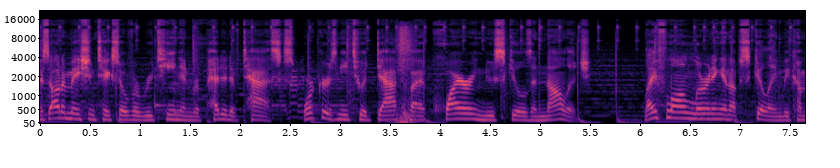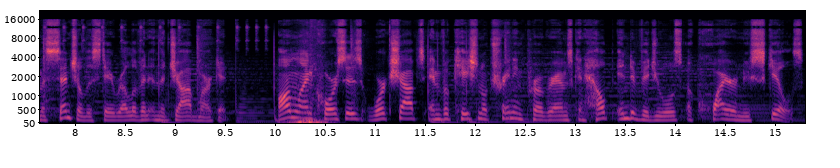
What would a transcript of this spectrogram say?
As automation takes over routine and repetitive tasks, workers need to adapt by acquiring new skills and knowledge. Lifelong learning and upskilling become essential to stay relevant in the job market. Online courses, workshops, and vocational training programs can help individuals acquire new skills.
